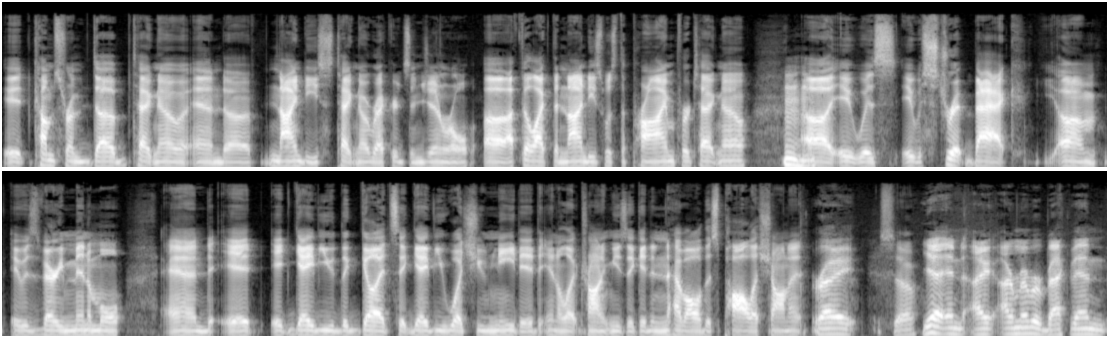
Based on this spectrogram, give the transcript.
it comes from dub techno and uh, '90s techno records in general. Uh, I feel like the '90s was the prime for techno. Mhm. Uh, it was it was stripped back. Um, it was very minimal, and it it gave you the guts. It gave you what you needed in electronic music. It didn't have all this polish on it. right. So Yeah, and I, I remember back then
